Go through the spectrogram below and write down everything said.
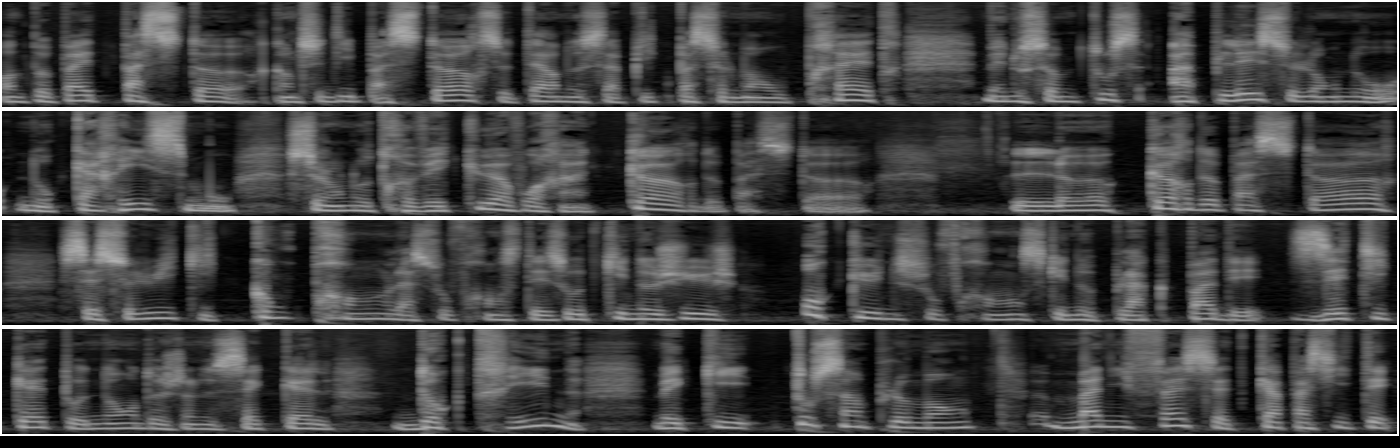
on ne peut pas être pasteur. Quand je dis pasteur, ce terme ne s'applique pas seulement aux prêtres, mais nous sommes tous appelés selon nos, nos charismes ou selon notre vécu à avoir un cœur de pasteur. Le cœur de pasteur, c'est celui qui comprend la souffrance des autres, qui ne juge aucune souffrance, qui ne plaque pas des étiquettes au nom de je ne sais quelle doctrine, mais qui tout simplement manifeste cette capacité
